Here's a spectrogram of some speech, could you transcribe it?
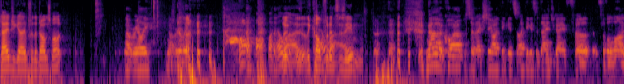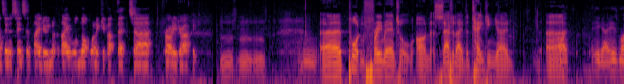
danger game for the Dogs, Mike. Not really. Not really. Oh, hello. The, the confidence is in. no, quite opposite. Actually, I think it's I think it's a danger game for for the Lions in a sense that they do not, they will not want to give up that uh, priority draft pick. Uh, Port and Fremantle on Saturday, the tanking game. Uh, Oh, here you go. Here's my.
